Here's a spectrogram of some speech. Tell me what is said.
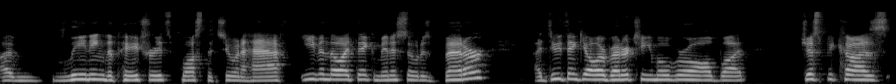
I'm leaning the Patriots plus the two and a half, even though I think Minnesota's better. I do think y'all are a better team overall, but just because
